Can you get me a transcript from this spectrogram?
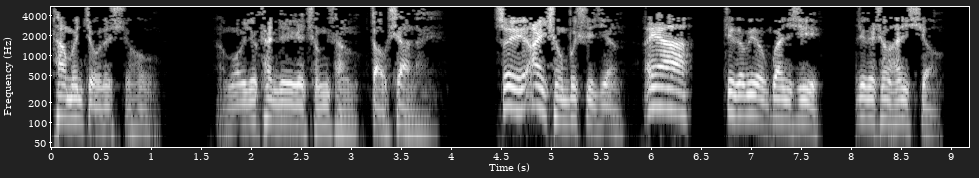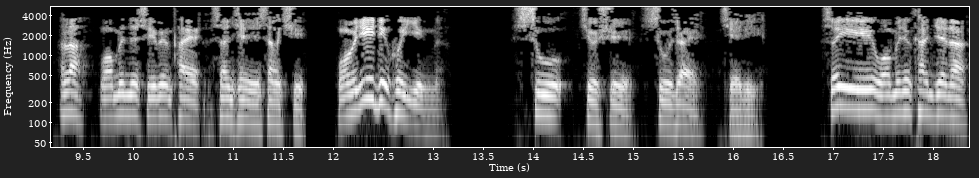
他们走的时候，啊，我们就看见一个城墙倒下来。所以爱城不是这样。哎呀，这个没有关系，这个城很小。好了，我们就随便派三千人上去，我们一定会赢的。输就是输在这里，所以我们就看见了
